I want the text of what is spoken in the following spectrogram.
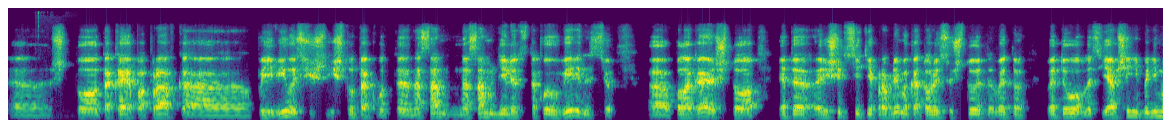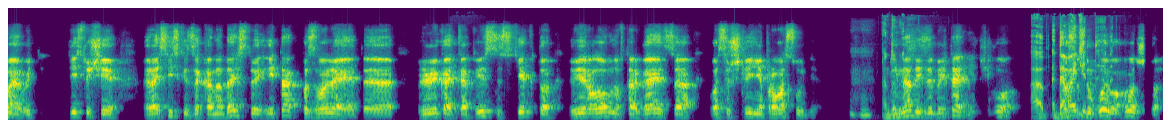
э, что такая поправка появилась, и и что так вот э, на, сам, на самом деле с такой уверенностью э, полагаю, что это решит все те проблемы, которые существуют в, этом, в этой области. Я вообще не понимаю, ведь действующее российское законодательство и так позволяет э, привлекать к ответственности тех, кто вероломно вторгается в осуществление правосудия. Мгм. Не Антон, надо изобретать ничего. а, Просто давайте, другой вопрос, что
